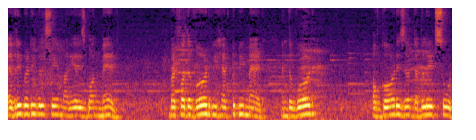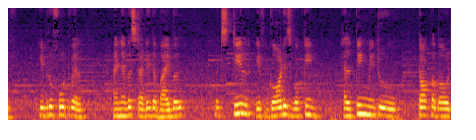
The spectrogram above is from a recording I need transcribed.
Everybody will say maria is gone mad. But for the word we have to be mad. And the word of god is a double-edged sword. Hebrew 4:12 I never study the Bible but still if God is working helping me to talk about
